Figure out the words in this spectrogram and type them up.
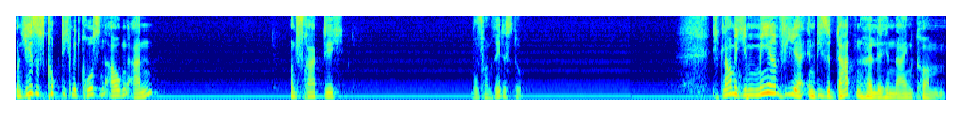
Und Jesus guckt dich mit großen Augen an und fragt dich, Wovon redest du? Ich glaube, je mehr wir in diese Datenhölle hineinkommen,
